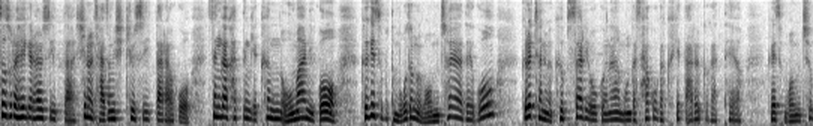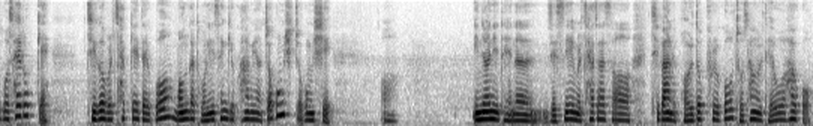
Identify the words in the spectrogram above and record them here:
스스로 해결할 수 있다. 신을 자정시킬 수 있다라고 생각했던 게 큰 오만이고 거기서부터 모든 걸 멈춰야 되고 그렇지 않으면 급살이 오거나 뭔가 사고가 크게 따를 것 같아요. 그래서 멈추고 새롭게 직업을 찾게 되고 뭔가 돈이 생기고 하면 조금씩 조금씩 어, 인연이 되는 이제 스님을 찾아서 집안에 벌도 풀고 조상을 대우하고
